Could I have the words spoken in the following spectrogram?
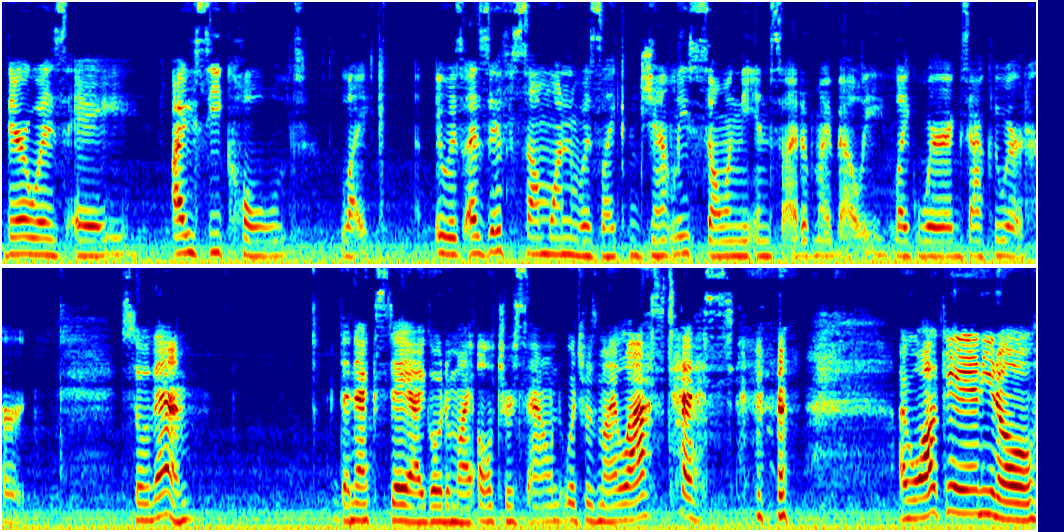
there was a icy cold, like it was as if someone was like gently sewing the inside of my belly, like where exactly where it hurt. So then the next day I go to my ultrasound, which was my last test. I walk in, you know,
